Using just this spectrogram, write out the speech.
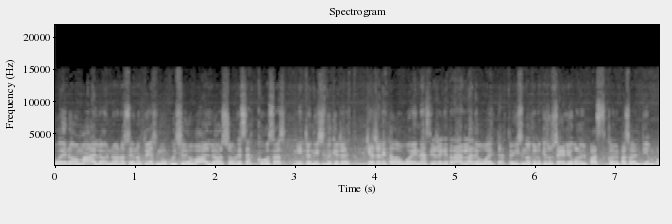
bueno o malo, ¿no? No sé, no estoy haciendo un juicio de valor sobre esas cosas, ni estoy diciendo que, haya- que hayan estado buenas y haya que traerlas de vuelta. Estoy diciendo que lo que sucedió con el, pas- con el paso del tiempo.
